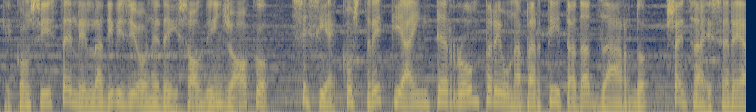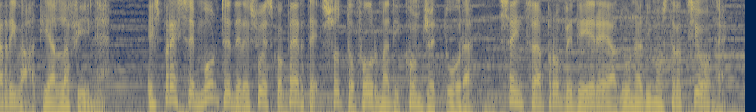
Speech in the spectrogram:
che consiste nella divisione dei soldi in gioco se si è costretti a interrompere una partita d'azzardo senza essere arrivati alla fine espresse molte delle sue scoperte sotto forma di congettura, senza provvedere ad una dimostrazione,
